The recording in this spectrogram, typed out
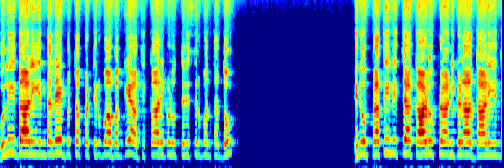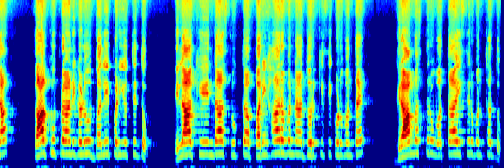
ಹುಲಿ ದಾಳಿಯಿಂದಲೇ ಮೃತಪಟ್ಟಿರುವ ಬಗ್ಗೆ ಅಧಿಕಾರಿಗಳು ತಿಳಿಸಿರುವಂತದ್ದು. ಇನ್ನು ಪ್ರತಿನಿತ್ಯ ಕಾಡು ಪ್ರಾಣಿಗಳ ದಾಳಿಯಿಂದ ಸಾಕು ಪ್ರಾಣಿಗಳು ಬಲಿ ಪಡೆಯುತ್ತಿದ್ದು, ಇಲಾಖೆಯಿಂದ ಸೂಕ್ತ ಪರಿಹಾರವನ್ನ ದೊರಕಿಸಿಕೊಡುವಂತೆ ಗ್ರಾಮಸ್ಥರು ಒತ್ತಾಯಿಸಿರುವಂತದ್ದು.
